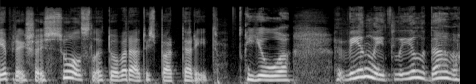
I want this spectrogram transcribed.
iepriekšējais solis, lai to varētu vispār darīt. Jo vienlīdz liela deva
